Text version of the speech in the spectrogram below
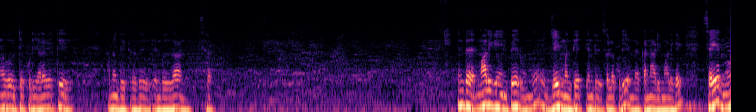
அனுபவிக்கக்கூடிய அளவிற்கு அமைந்திருக்கிறது என்பதுதான் சிறப்பு. இந்த மாளிகையின் பேர் வந்து ஜெய் மந்திர் என்று சொல்லக்கூடிய இந்த கண்ணாடி மாளிகை. செயற் நூ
